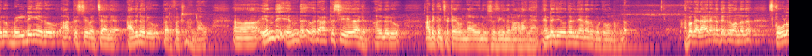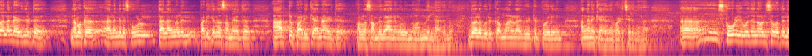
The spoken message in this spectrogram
ഒരു ബിൽഡിംഗ് ഒരു ആർട്ടിസ്റ്റ് വെച്ചാൽ അതിനൊരു പെർഫെക്ഷൻ ഉണ്ടാവും. എന്ത് എന്ത് ഒരു ആർട്ടിസ്റ്റ് ചെയ്താലും അതിനൊരു അടുക്കും ചിട്ടയും ഉണ്ടാകുമെന്ന് വിശ്വസിക്കുന്ന ഒരാളാണ് ഞാൻ. എന്റെ ജീവിതത്തിൽ ഞാനത് കൊണ്ടുപോകുന്നുണ്ട് അപ്പോൾ കലാരംഗത്തേക്ക് വന്നത് സ്കൂൾ തലം കഴിഞ്ഞിട്ട് നമുക്ക് അല്ലെങ്കിൽ സ്കൂൾ തലങ്ങളിൽ പഠിക്കുന്ന സമയത്ത് ആർട്ട് പഠിക്കാനായിട്ട് ഉള്ള സംവിധാനങ്ങളൊന്നും അന്നില്ലായിരുന്നു. ഇതുപോലെ ഗുരുക്കന്മാരുടെ വീട്ടിൽ പോയിരുന്നു. അങ്ങനെയൊക്കെയായിരുന്നു പഠിച്ചിരുന്നത്. സ്കൂൾ യുവജനോത്സവത്തിൽ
